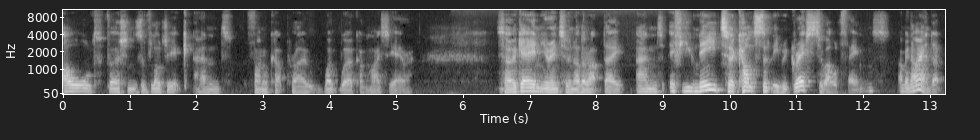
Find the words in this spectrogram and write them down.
old versions of Logic and Final Cut Pro won't work on High Sierra. So again, you're into another update. And if you need to constantly regress to old things, I mean, I end up,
